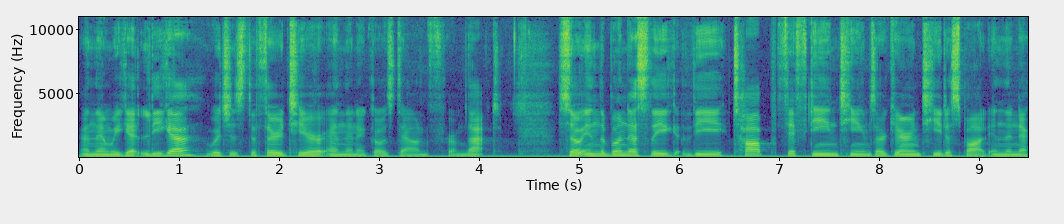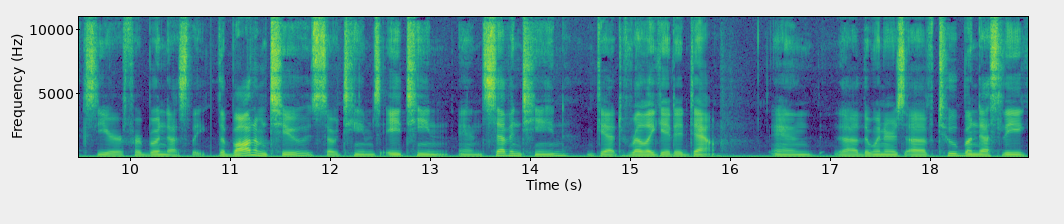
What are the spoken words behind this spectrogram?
And then we get Liga, which is the third tier, and then it goes down from that. So in the Bundesliga, the top 15 teams are guaranteed a spot in the next year for Bundesliga. The bottom two, so teams 18 and 17, get relegated down. And uh, the winners of two Bundesliga,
